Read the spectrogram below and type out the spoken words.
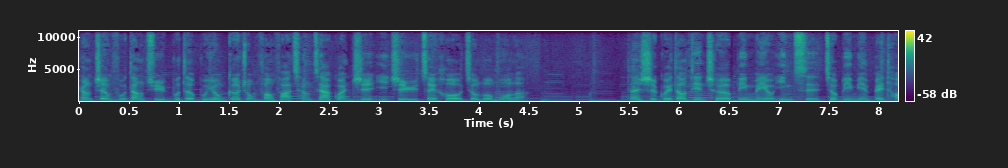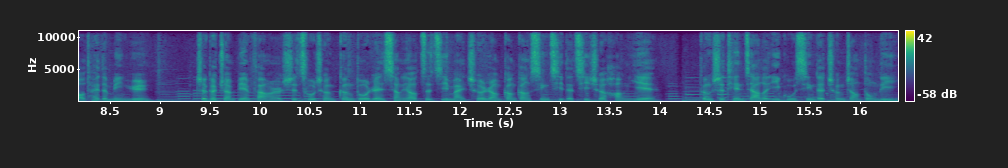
让政府当局不得不用各种方法强加管制，以至于最后就落寞了。但是轨道电车并没有因此就避免被淘汰的命运，这个转变反而是促成更多人想要自己买车，让刚刚兴起的汽车行业更是添加了一股新的成长动力。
